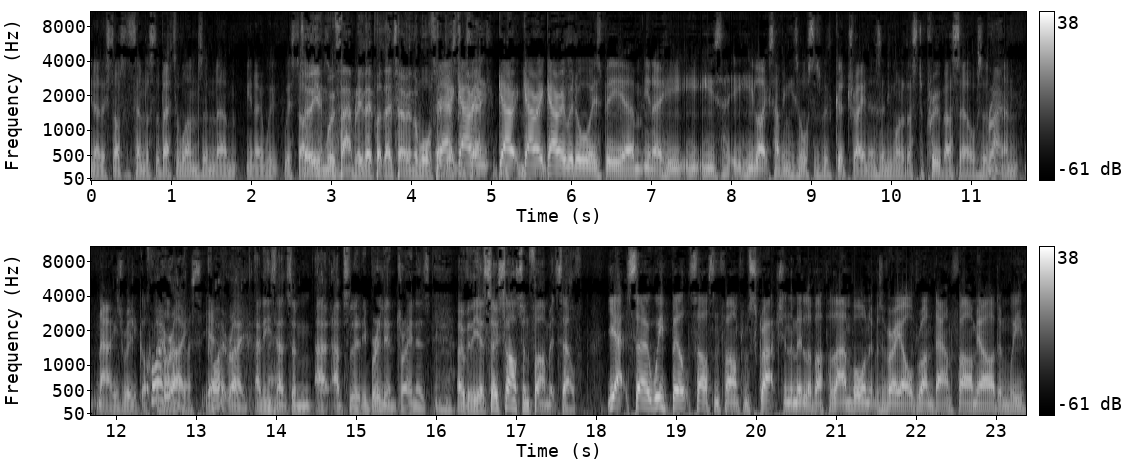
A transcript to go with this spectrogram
you know, they started to send us the better ones, and um, you know, we, we're starting. So even with family, they put their toe in the water. Yeah, Gary, Gary, Gary, Gary, would always be, um, you know, he, he he's he likes having his horses with good trainers, and he wanted us to prove ourselves, and, right. and now he's really got quite right. Yeah. quite right, and he's had some uh, absolutely brilliant trainers mm-hmm. over the years. So Sarsen Farm itself. Yeah, so we built Sarsen Farm from scratch in the middle of Upper Lambourn. It was a very old, run-down farmyard, and we've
